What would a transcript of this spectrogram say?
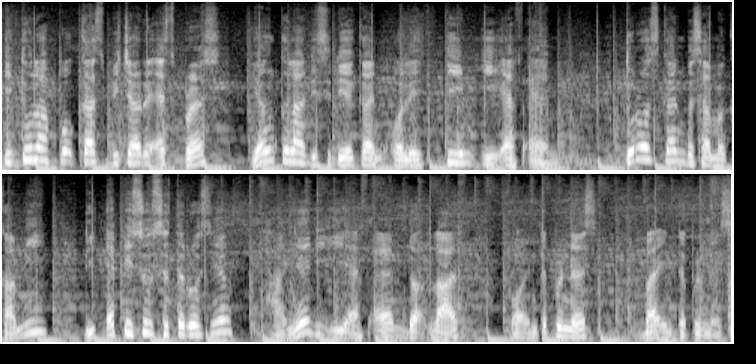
Itulah podcast Bicara Express yang telah disediakan oleh tim EFM. Teruskan bersama kami di episod seterusnya hanya di efm.live for entrepreneurs by entrepreneurs.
